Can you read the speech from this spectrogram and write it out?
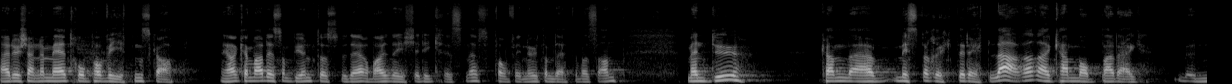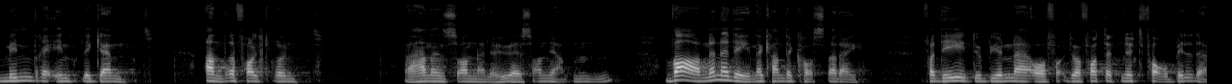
Nei, du skjønner, vi tror på vitenskap. Ja, Hvem var det som begynte å studere? Var det ikke de kristne for å finne ut om dette var sant? Men du kan uh, miste ryktet ditt. Lærere kan mobbe deg. Mindre intelligent. Andre folk rundt. Ja, han er en sånn, eller hun er sånn, ja. Mm -hmm. Vanene dine kan det koste deg fordi du, å, du, har fått et nytt forbilde.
